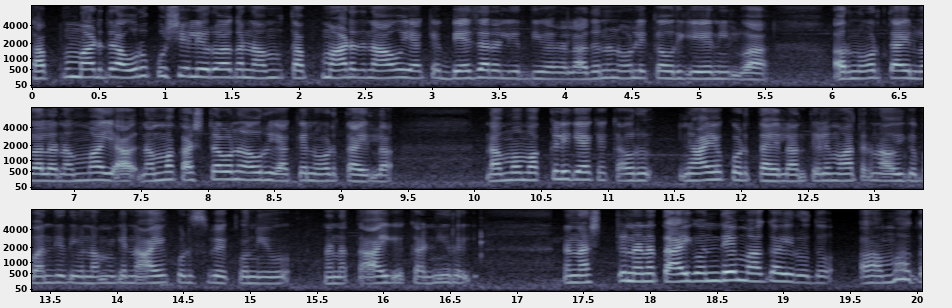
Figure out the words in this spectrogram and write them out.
ತಪ್ಪು ಮಾಡಿದ್ರೆ ಅವರು ಖುಷಿಯಲ್ಲಿರುವಾಗ ನಮ್ಮ ತಪ್ಪು ಮಾಡಿದ್ರೆ ನಾವು ಯಾಕೆ ಬೇಜಾರಲ್ಲಿ ಇರ್ತೀವಲ್ಲ ಅದನ್ನು ನೋಡಲಿಕ್ಕೆ ಅವ್ರಿಗೆ ಏನಿಲ್ವಾ? ಅವ್ರು ನೋಡ್ತಾ ಇಲ್ವಲ್ಲ? ನಮ್ಮ ಯಾ, ನಮ್ಮ ಕಷ್ಟವನ್ನು ಅವರು ಯಾಕೆ ನೋಡ್ತಾ ಇಲ್ಲ? ನಮ್ಮ ಮಕ್ಕಳಿಗೆ ಯಾಕೆ ಅವರು ನ್ಯಾಯ ಕೊಡ್ತಾ ಇಲ್ಲ? ಅಂತೇಳಿ ಮಾತ್ರ ನಾವು ಈಗ ಬಂದಿದ್ದೀವಿ. ನಮಗೆ ನ್ಯಾಯ ಕೊಡಿಸ್ಬೇಕು ನೀವು. ನನ್ನ ತಾಯಿಗೆ ಕಣ್ಣೀರು ನನ್ನ ಅಷ್ಟು ನನ್ನ ತಾಯಿಗೆ ಒಂದೇ ಮಗ ಇರೋದು. ಆ ಮಗ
